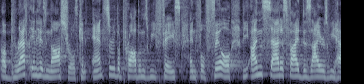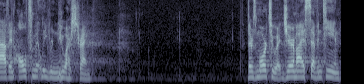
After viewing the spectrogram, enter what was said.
a breath in his nostrils, can answer the problems we face and fulfill the unsatisfied desires we have and ultimately renew our strength. There's more to it. Jeremiah 17,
